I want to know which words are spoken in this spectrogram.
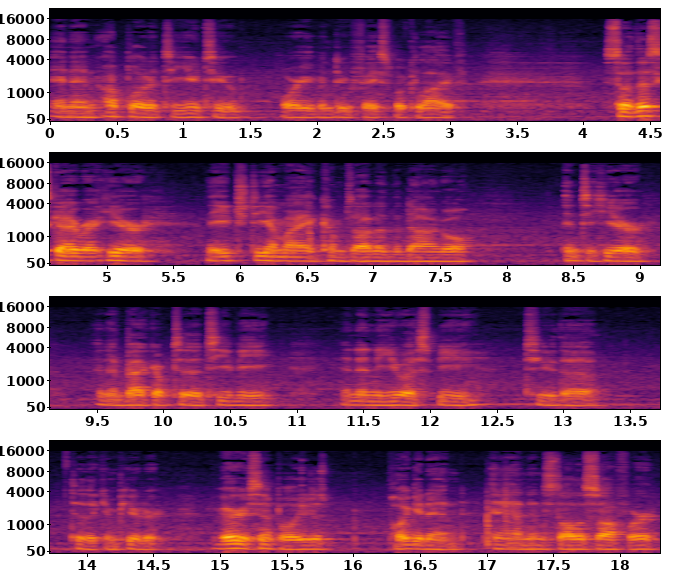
and then upload it to YouTube or even do Facebook Live. So this guy right here, the HDMI comes out of the dongle into here and then back up to the TV and then the USB to the to the computer. Very simple. You just plug it in and install the software.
